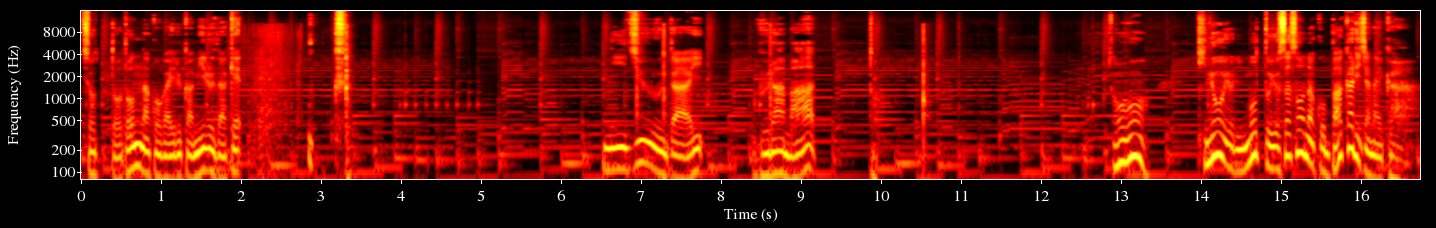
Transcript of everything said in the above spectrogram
ちょっとどんな子がいるか見るだけ。うっく。20代、グラマー、おお、昨日よりもっと良さそうな子ばかりじゃないか。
